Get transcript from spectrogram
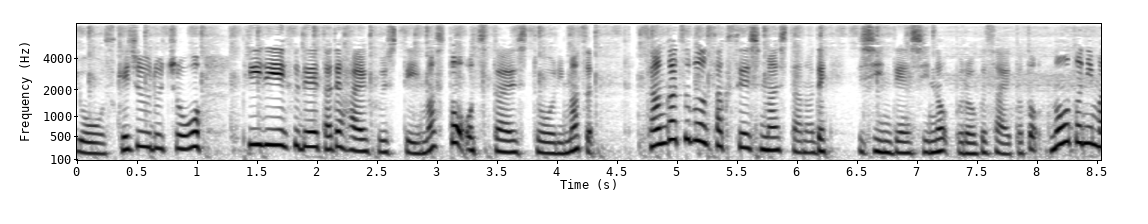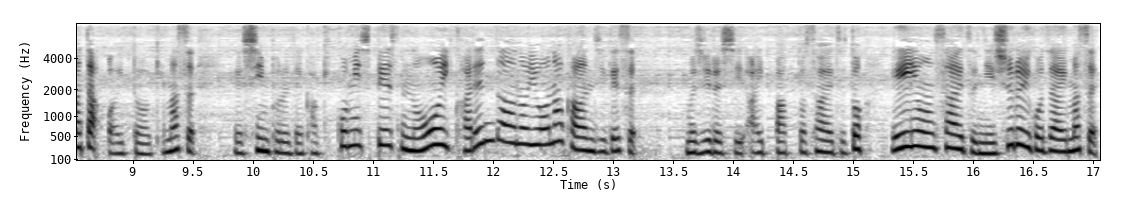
用スケジュール帳を PDF データで配布していますとお伝えしております。3月分作成しましたので、異心電進のブログサイトとノートにまた置いておきます。シンプルで書き込みスペースの多いカレンダーのような感じです。無印 iPad サイズと A4 サイズ2種類ございます。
